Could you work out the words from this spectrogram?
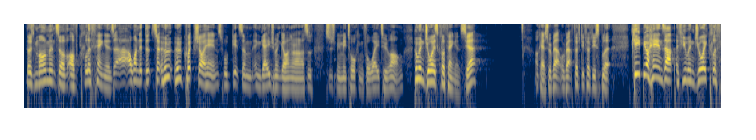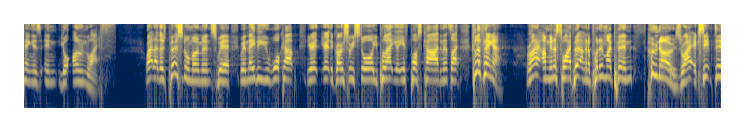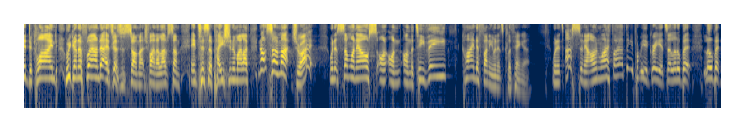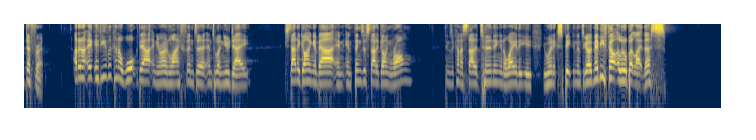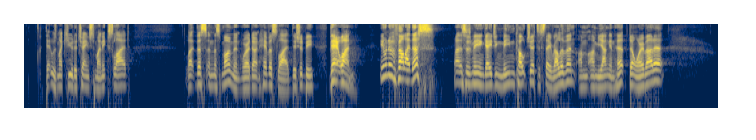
Those moments of, of cliffhangers. I, wonder, so who, who, quick show hands, we'll get some engagement going around us. Has just me talking for way too long. Who enjoys cliffhangers, yeah? Okay, so we're about, we're about 50 50 split. Keep your hands up if you enjoy cliffhangers in your own life right? Like those personal moments where, where maybe you walk up, you're at, you're at the grocery store, you pull out your EFTPOS card, and it's like, cliffhanger right? I'm going to swipe it. I'm going to put in my pin. Who knows, right? Accepted, declined. We're going to find out. It's just so much fun. I love some anticipation in my life. Not so much, right? When it's someone else on, on, on the TV, kind of funny when it's cliffhanger. When it's us in our own life, I, I think you probably agree it's a little bit, little bit different. I don't know, have you ever kind of walked out in your own life into, into a new day? Started going about and, and things have started going wrong things have kind of started turning in a way that you, you weren't expecting them to go. Maybe you felt a little bit like this. That was my cue to change to my next slide. Like this in this moment where I don't have a slide, there should be that one. Anyone ever felt like this? Right, this is me engaging meme culture to stay relevant. I'm, I'm young and hip, don't worry about it.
